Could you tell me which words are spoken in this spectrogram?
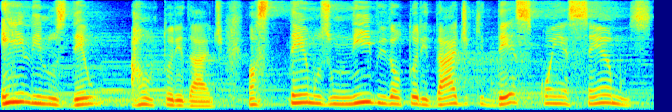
ele nos deu autoridade. Nós temos um nível de autoridade que desconhecemos.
